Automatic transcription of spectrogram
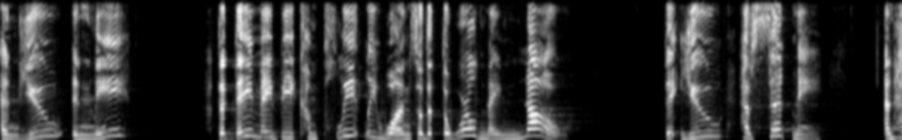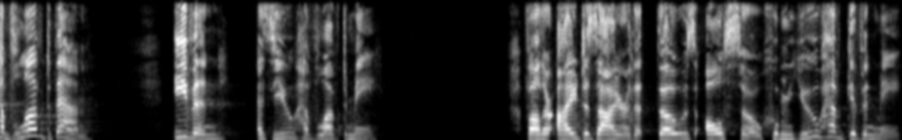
and you in me, that they may be completely one, so that the world may know that you have sent me and have loved them, even as you have loved me. Father, I desire that those also whom you have given me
